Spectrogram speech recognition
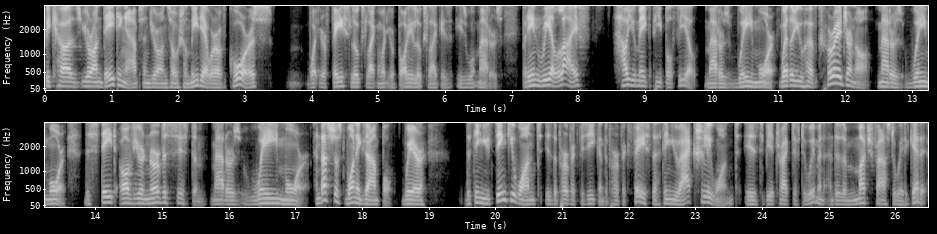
because you're on dating apps and you're on social media, where, of course, what your face looks like and what your body looks like is, is what matters. But in real life, how you make people feel matters way more. Whether you have courage or not matters way more. The state of your nervous system matters way more. And that's just one example where The thing you think you want is the perfect physique and the perfect face. The thing you actually want is to be attractive to women, and there's a much faster way to get it.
